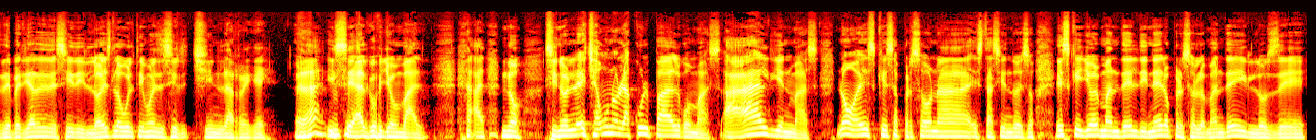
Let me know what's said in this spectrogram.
debería de decir, y lo es lo último, es decir, chin, la regué. ¿Verdad? Hice algo yo mal. Ah, no, sino le echa uno la culpa a algo más, a alguien más. No, es que esa persona está haciendo eso. Es que yo mandé el dinero, pero se lo mandé y los de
